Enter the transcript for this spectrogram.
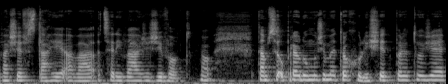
vaše vztahy a celý váš život. No, tam se opravdu můžeme trochu lišit, protože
